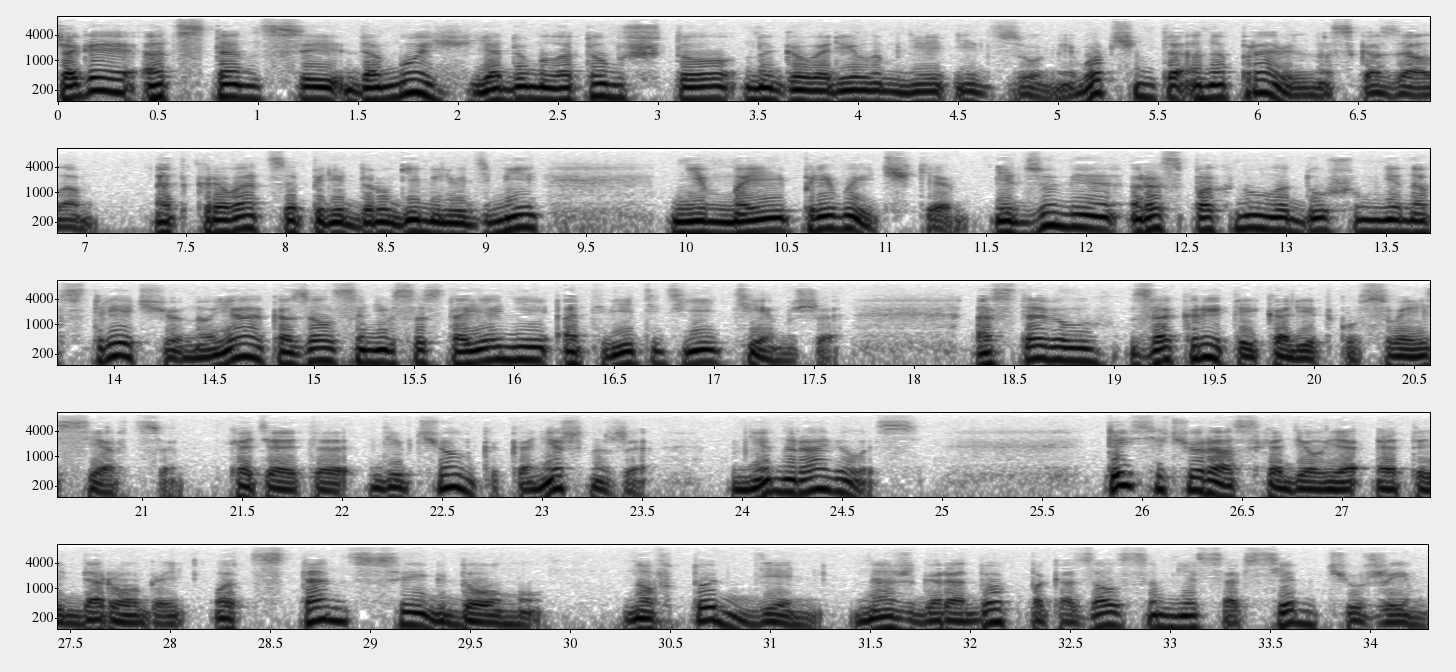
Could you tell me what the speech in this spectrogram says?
Шагая от станции домой, я думал о том, что наговорила мне Идзуми. В общем-то, она правильно сказала. Открываться перед другими людьми не в моей привычке. Идзуми распахнула душу мне навстречу, но я оказался не в состоянии ответить ей тем же. Оставил закрытой калитку в свое сердце. Хотя эта девчонка, конечно же, мне нравилась. Тысячу раз ходил я этой дорогой, от станции к дому, но в тот день наш городок показался мне совсем чужим.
